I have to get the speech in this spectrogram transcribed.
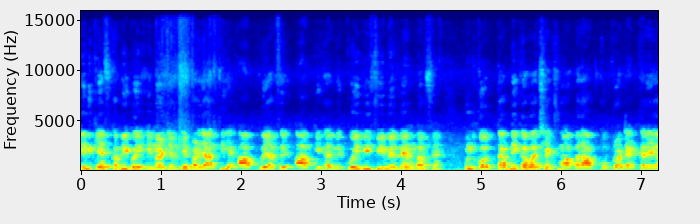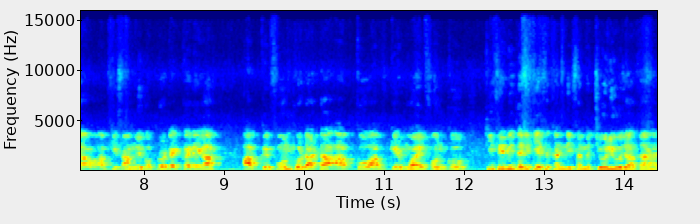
इनकेस कभी कोई इमरजेंसी पड़ जाती है आपको या फिर आपके घर में कोई भी फीमेल मेंबर्स हैं, उनको तब भी कवर चेक वहाँ पर आपको प्रोटेक्ट करेगा आपकी फैमिली को प्रोटेक्ट करेगा। आपके फ़ोन को डाटा आपको आपके मोबाइल फ़ोन को किसी भी तरीके से कंडीशन में चोरी हो जाता है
